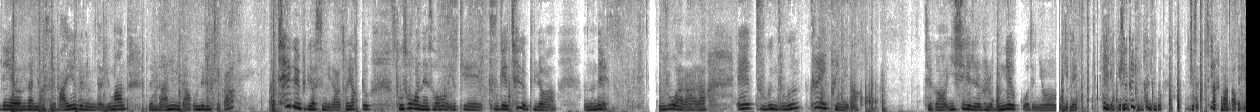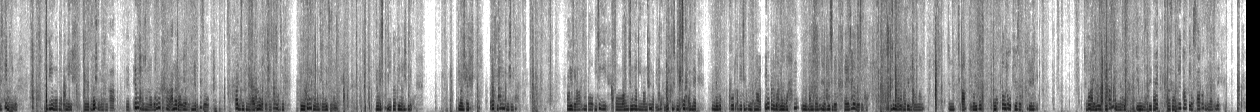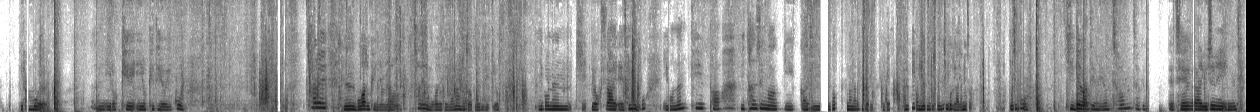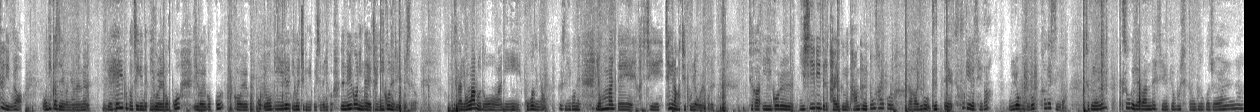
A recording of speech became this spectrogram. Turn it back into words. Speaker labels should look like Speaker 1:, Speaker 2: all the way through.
Speaker 1: 네, 여러분 안녕하세요. 마유들입니다. 유만랜드 아닙니다. 오늘은 제가 책을 빌렸습니다. 저희 학교 도서관에서 이렇게 두 개 책을 빌려왔는데 우루아라라의 두근두근 크레이프입니다. 제가 이 시리즈를 별로 못 읽었거든요. 네. 이렇게 이렇게 되어 있고 차례는 뭐가 있냐면 차례는 뭐가 있냐면 한번 제가 보여드릴게요. 이거는 지- 역사의 설명이고 이거는 케이팝이 탄생하기까지 기대가 되네요. 참 네, 제가 요즘에 읽는 책들이고요. 어디까지 읽었냐면은 이게 해리포터 책인데 이거 읽었고 이거 읽었고 이거 읽었고 여기를 이걸 지금 읽고 있습니다. 이거는 1권인데 제가 2권을 읽고 있어요. 제가 영화로도 많이 보거든요. 그래서 이번에 연말 때 같이 책이랑 같이 보려고요, 이거를. 제가 이거를 이 시리즈를 다 읽으면 다음 편에 또 살 거라 가지고 그때 후기를 제가 올려보도록 하겠습니다. 자 그러면 소개를 해봤는데 즐겨보셨던 구독과 좋아요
